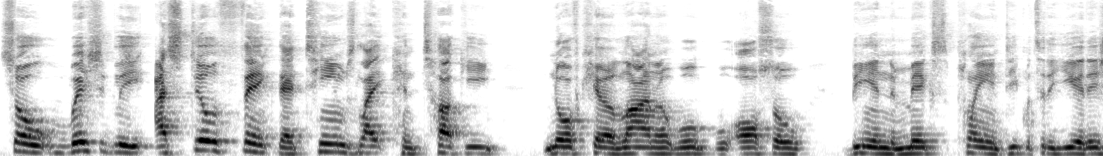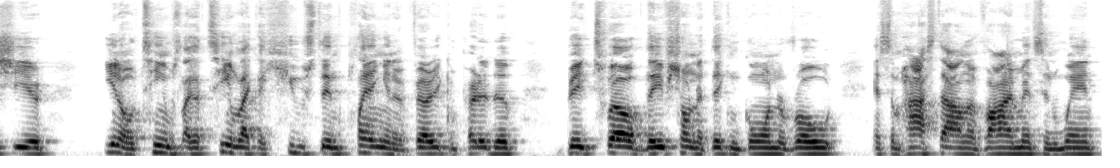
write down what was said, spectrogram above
So basically, I still think that teams like Kentucky, North Carolina will, will also be in the mix playing deep into the year this year. You know, teams like a team like a Houston playing in a very competitive Big 12, they've shown that they can go on the road in some hostile environments and win.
